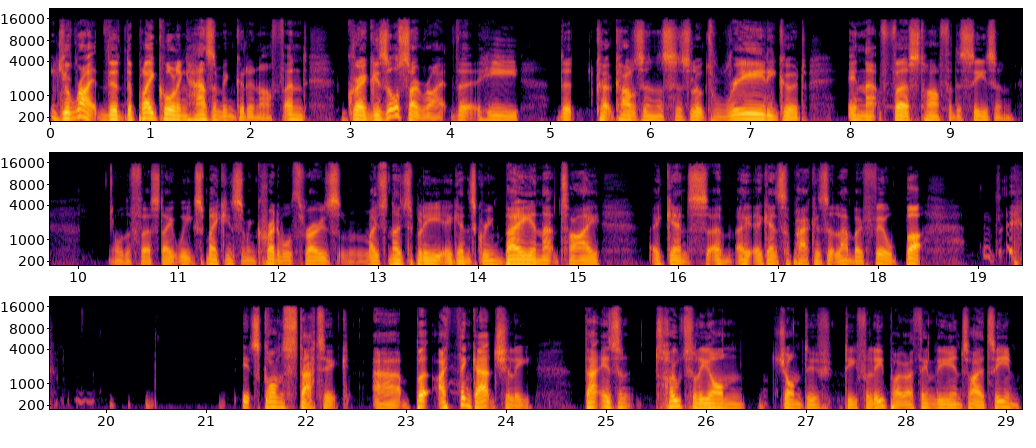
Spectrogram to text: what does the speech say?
you're right. The the play calling hasn't been good enough, and Greg is also right that he that Kirk Cousins has looked really good in that first half of the season or the first eight weeks, making some incredible throws, most notably against Green Bay in that tie against um, against the Packers at Lambeau Field. But it's gone static. Uh, but I think actually that isn't totally on John DeFilippo. I think the entire team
